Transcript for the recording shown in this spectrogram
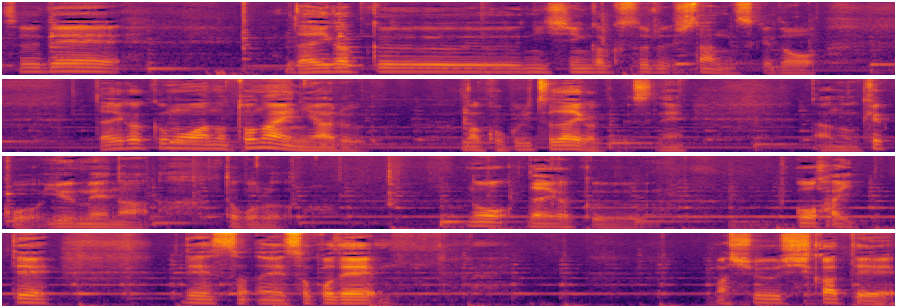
それで大学に進学するしたんですけど大学もあの都内にある、まあ、国立大学ですね。あの結構有名なところの大学を入ってでそえそこで、まあ、修士課程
